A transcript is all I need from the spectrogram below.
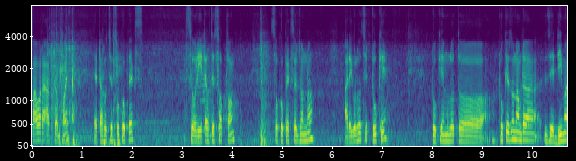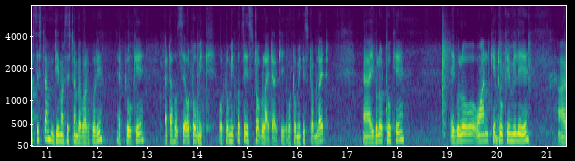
পাওয়ার আউটকাম হয়। এটা হচ্ছে সুকোপ্যাক্স সরি এটা হচ্ছে সপ্তম সুকোপ্যাক্সের জন্য। আর এগুলো হচ্ছে টুকে টুকে মূলত টুকের জন্য আমরা যে ডিমার সিস্টেম ডিমার সিস্টেম ব্যবহার করি টুকে এটা হচ্ছে অটোমিক অটোমিক হচ্ছে স্টপ লাইট আর কি অটোমিক স্টপ লাইট এগুলো টুকে এগুলো ওয়ান কে টু কে মিলিয়ে। আর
